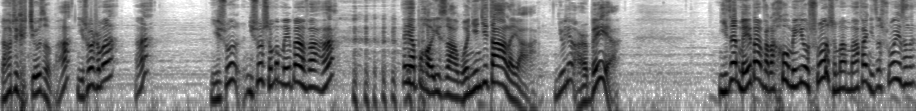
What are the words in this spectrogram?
然后这个 Joseph 啊，你说什么啊？你说你说什么没办法啊？哎呀，不好意思啊，我年纪大了呀，有点耳背啊。你在没办法的后面又说了什么？麻烦你再说一次呢。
